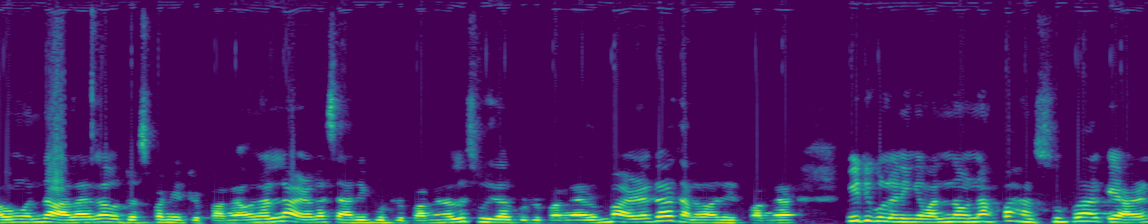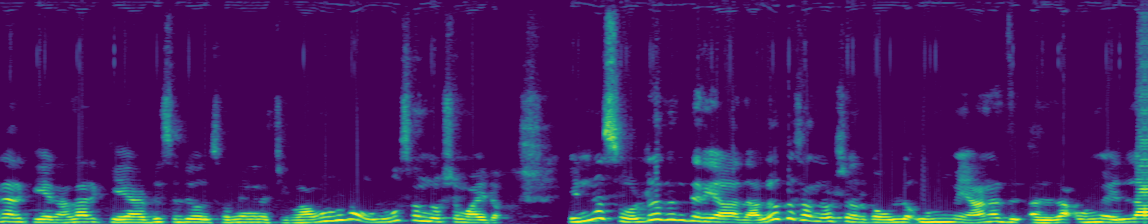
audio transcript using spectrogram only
அவங்க வந்து அழகா ஒரு ட்ரெஸ் பண்ணிட்டு இருப்பாங்க. அவங்க நல்லா அழகா சாரீ போட்டிருப்பாங்க. நல்ல சுடிதார் போட்டிருப்பாங்க. ரொம்ப அழகா தலைவாரி இருப்பாங்க. வீட்டுக்குள்ள நீங்க வந்தோடனே அப்பா சூப்பரா இருக்கே அழகா இருக்கியே நல்லா இருக்கியே அப்படின்னு சொல்லி ஒரு சொன்னீங்கன்னு வச்சுக்கோங்களேன் அவங்களுக்கும் அவ்வளோ சந்தோஷம் ஆயிடும் என்ன சொல்றதுன்னு தெரியாத அளவுக்கு சந்தோஷம் இருக்கும். உள்ள உண்மையானது அதுதான். உண்மை. எல்லா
